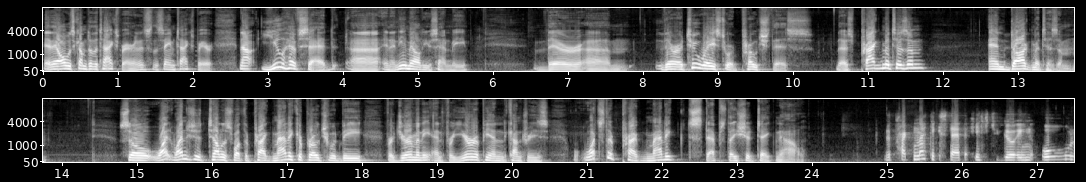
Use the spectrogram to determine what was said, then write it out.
and they always come to the taxpayer, and it's the same taxpayer. Now, you have said uh, in an email you sent me there um, there are two ways to approach this. There's pragmatism and dogmatism. So why, why don't you tell us what the pragmatic approach would be for Germany and for European countries? What's the pragmatic steps they should take now? The pragmatic step is to go in all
